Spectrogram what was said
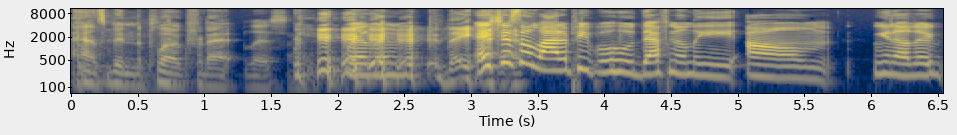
has been the plug for that. Listen, Really? they It's just a lot of people who definitely, um, you know, they're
